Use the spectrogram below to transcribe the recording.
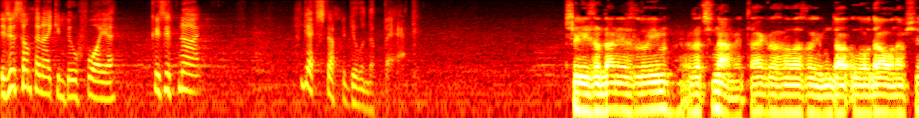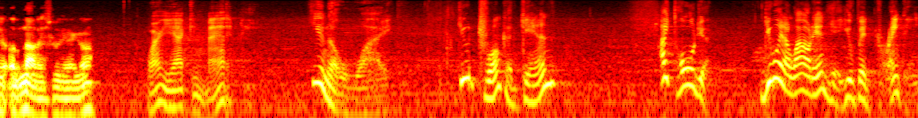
Is there something I can do for you? Because if not, I got stuff to do in the back. Czyli zadanie z Louim zaczynamy, tak? Rozmowa z Louim uda, udało nam się odnaleźć Louiego. Why are you acting mad at me? You know why. You drunk again? I told you. You ain't allowed in here. You've been drinking.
